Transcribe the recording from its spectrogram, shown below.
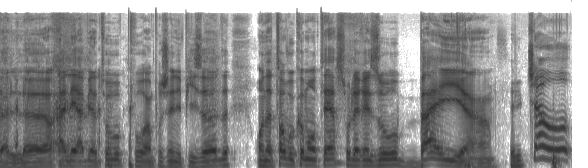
à l'heure. Allez, à bientôt pour un prochain épisode. On attend vos commentaires sur les réseaux. Bye. Ciao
